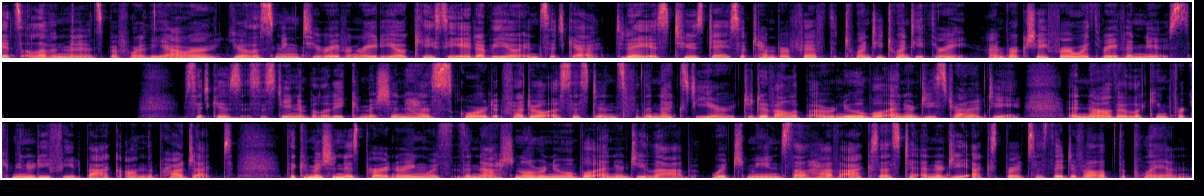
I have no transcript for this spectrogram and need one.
It's 11 minutes before the hour. You're listening to Raven Radio, KCAW in Sitka. Today is Tuesday, September 5th, 2023. I'm Brooke Schaefer with Raven News. Sitka's Sustainability Commission has scored federal assistance for the next year to develop a renewable energy strategy, and now they're looking for community feedback on the project. The Commission is partnering with the National Renewable Energy Lab, which means they'll have access to energy experts as they develop the plan.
